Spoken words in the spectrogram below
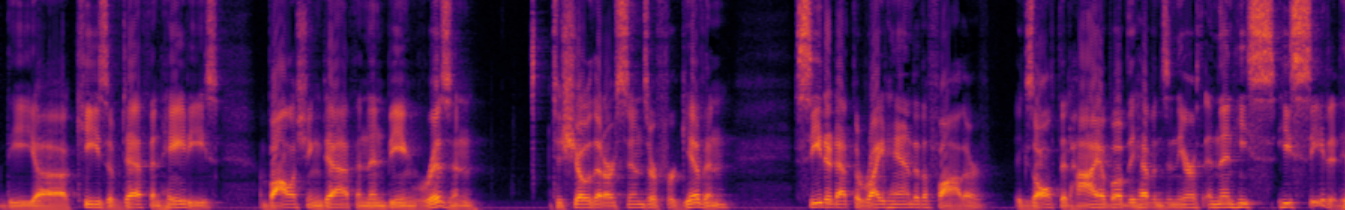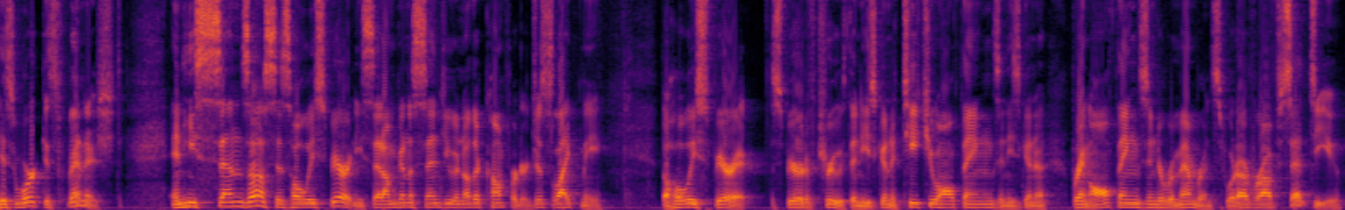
the uh, keys of death and Hades abolishing death, and then being risen to show that our sins are forgiven. seated at the right hand of the Father, exalted high above the heavens and the earth. And then he's, he's seated. His work is finished. And he sends us his Holy Spirit. And he said, I'm going to send you another comforter just like me, the Holy Spirit, the Spirit of truth. And he's going to teach you all things and he's going to bring all things into remembrance, whatever I've said to you.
